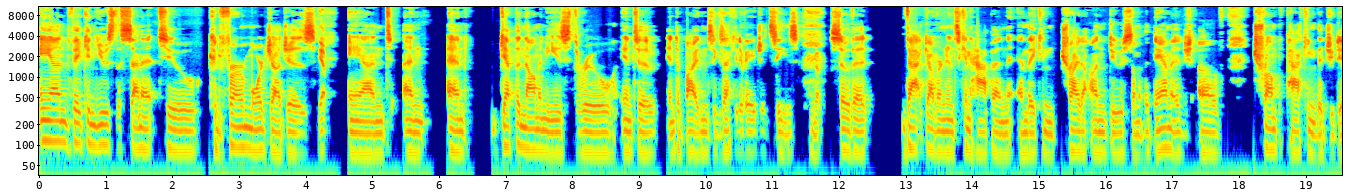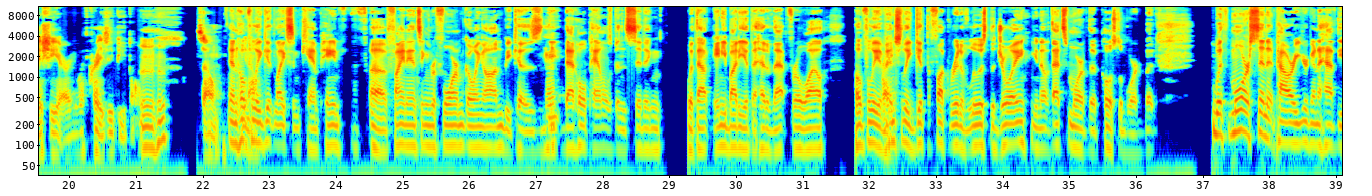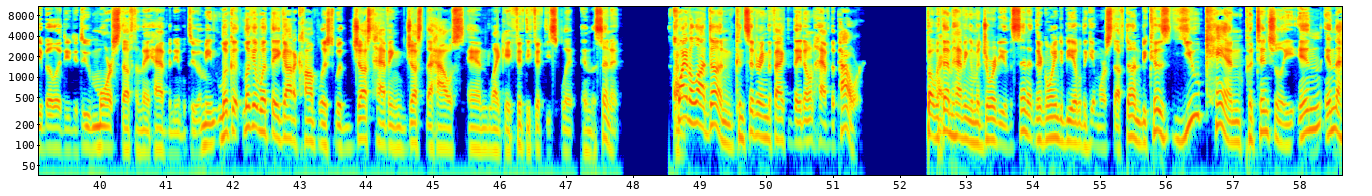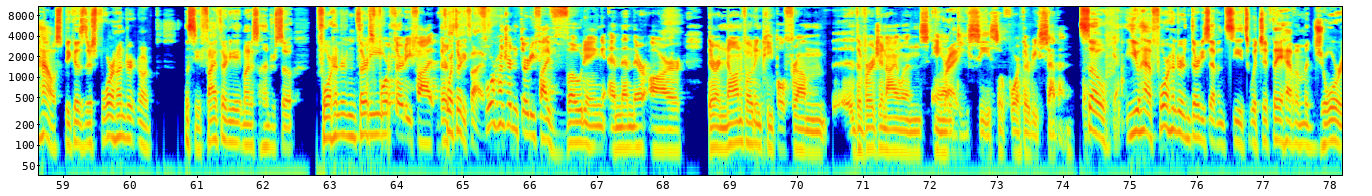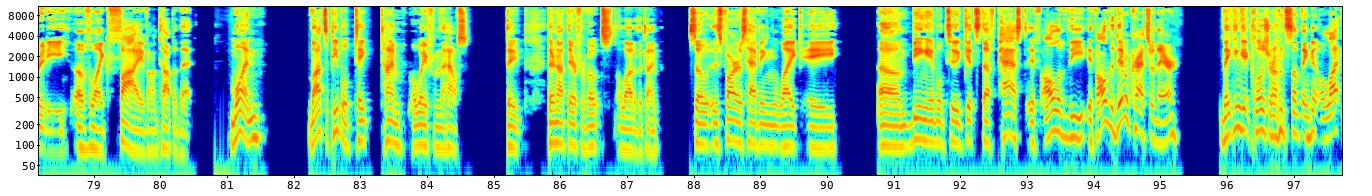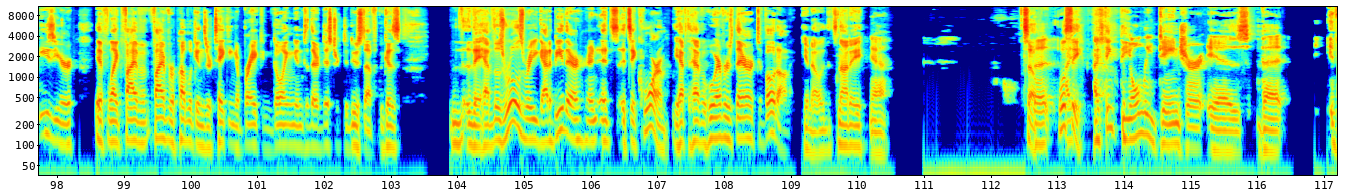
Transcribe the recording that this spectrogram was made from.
And they can use the Senate to confirm more judges. Yep. And and and get the nominees through into into Biden's executive agencies Yep. so that that governance can happen and they can try to undo some of the damage of Trump packing the judiciary with crazy people. Mm-hmm. So, and hopefully you know, get like some campaign uh, financing reform going on because mm-hmm. the, that whole panel's been sitting without anybody at the head of that for a while. Hopefully, eventually right. get the fuck rid of Louis DeJoy. You know, that's more of the postal board, but with more Senate power, you're going to have the ability to do more stuff than they have been able to. I mean, look at look at what they got accomplished with just having just the House and like a 50-50 split in the Senate. Quite a lot done considering the fact that they don't have the power. But with right. them having a majority of the Senate, they're going to be able to get more stuff done because you can potentially in in the House because there's 400 or let's see 538 minus 100 so 430 435 435 435 voting and then there are there are non-voting people from uh, the Virgin Islands and right. DC so 437 but, so yeah. you have 437 seats which if they have a majority of like 5 on top of that one lots of people take time away from the house they they're not there for votes a lot of the time so as far as having like a um, being able to get stuff passed. If all of the if all the Democrats are there, they can get closure on something a lot easier if like five five Republicans are taking a break and going into their district to do stuff because th- they have those rules where you got to be there and it's it's a quorum. You have to have whoever's there to vote on it. You know, it's not a yeah. So the, we'll I, see. I think the only danger is that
